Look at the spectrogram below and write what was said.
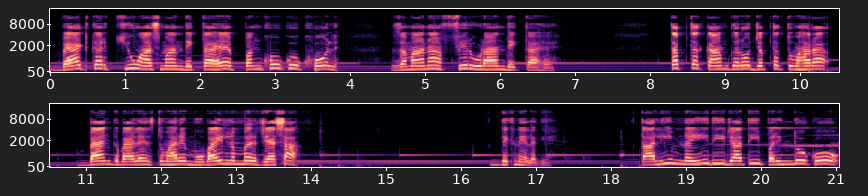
बैठकर क्यों आसमान देखता है? पंखों को खोल जमाना फिर उड़ान देखता है। तब तक काम करो जब तक तुम्हारा बैंक बैलेंस, तुम्हारे मोबाइल नंबर जैसा दिखने लगे। तालीम नहीं दी जाती परिंदों को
